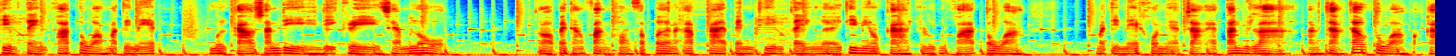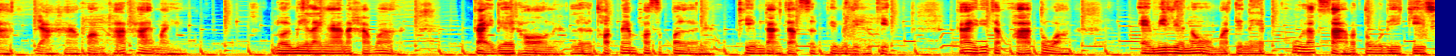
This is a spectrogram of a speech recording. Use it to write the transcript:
ทีมเต็งคว้าตัวมาติเนส มือกาวชั้นดี ดีกรีแชมป์โลกก็ไปทางฝั่งของสเปอร์นะครับ กลายเป็นทีมเต็งเลยที่มีโอกาสลุ้นคว้าตัวมาร์ติเนสคนเนี้ยจากแอตตันวิลล่าหลังจากเจ้าตัวประกาศอยากหาความท้าทายใหม่ โดยมีรายงานนะครับว่าไก่เดือยทองเนี่ยหรือท็อตแนมฮอสเปอร์เนี่ยทีมดังจากศึกพรีเมียร์ลีกอังกฤษ ใกล้ที่จะคว้าตัว เอมิเลียโน มาร์ติเนสผู้รักษาประตูดีกีแช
